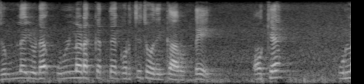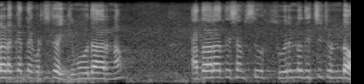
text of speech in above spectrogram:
ജുംലയുടെ ഉള്ളടക്കത്തെക്കുറിച്ച് ചോദിക്കാറുണ്ട്. ഓക്കെ ഉള്ളടക്കത്തെക്കുറിച്ച് ചോദിക്കും. ഉദാഹരണം അതാലത്ത് ശംസു സൂര്യൻ ഉദിച്ചിട്ടുണ്ടോ?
